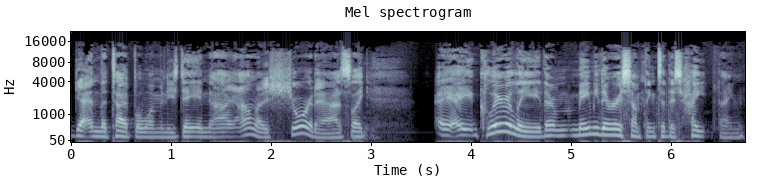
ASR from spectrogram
getting the type of woman he's dating. I, am a short ass. Like, I, I, clearly there maybe there is something to this height thing.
